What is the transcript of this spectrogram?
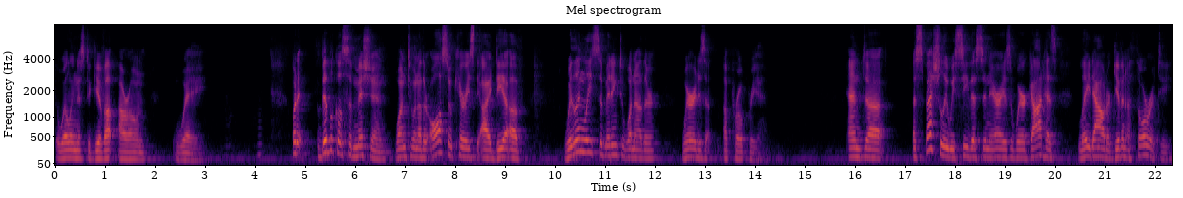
the willingness to give up our own way. But biblical submission one to another also carries the idea of willingly submitting to one another where it is appropriate. And uh, especially we see this in areas where God has laid out or given authority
